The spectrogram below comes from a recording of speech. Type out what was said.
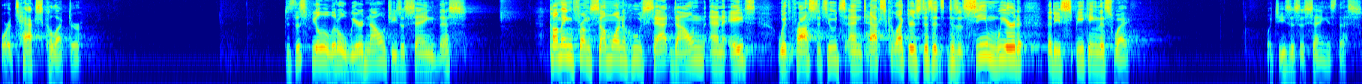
or a tax collector. Does this feel a little weird now, Jesus saying this? Coming from someone who sat down and ate with prostitutes and tax collectors, does it, does it seem weird that he's speaking this way? What Jesus is saying is this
